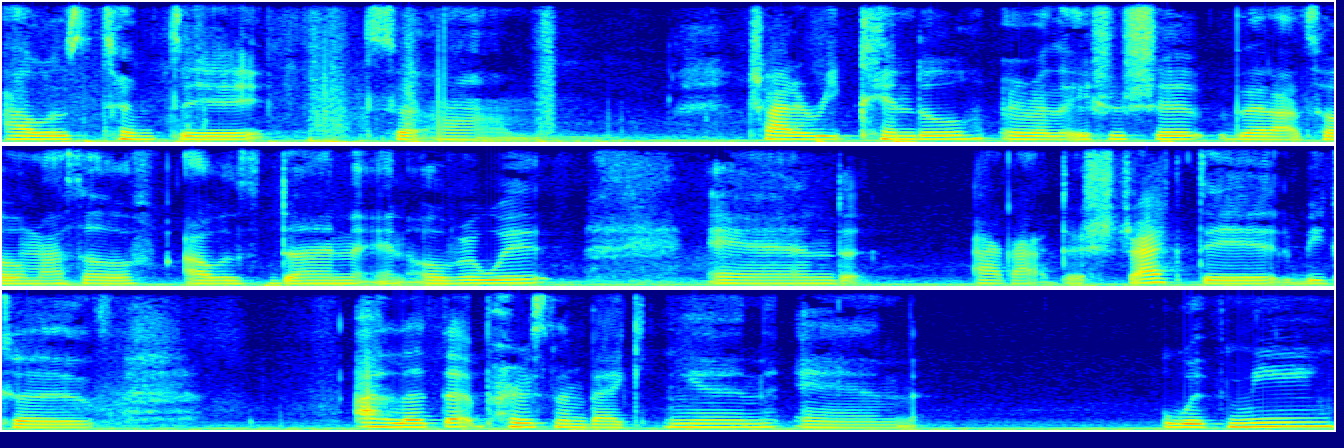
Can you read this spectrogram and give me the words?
I was tempted to um try to rekindle a relationship that I told myself I was done and over with. And I got distracted because I let that person back in. And with me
